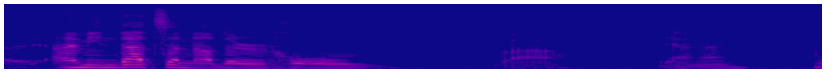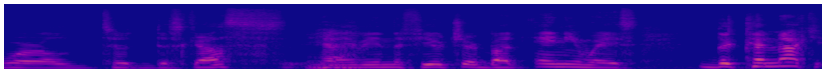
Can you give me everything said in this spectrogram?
uh, I mean that's another whole Wow. Yeah, man. world to discuss Yeah. maybe in the future. But anyways, the connect,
